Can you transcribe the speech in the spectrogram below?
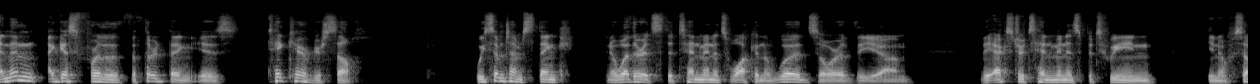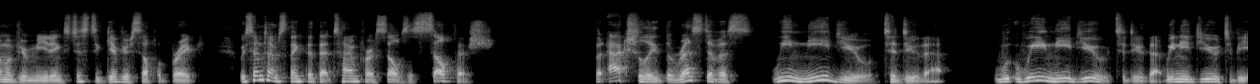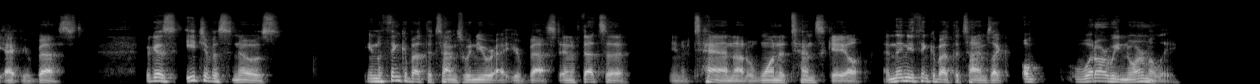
And then I guess for the, the third thing is take care of yourself. We sometimes think, you know, whether it's the 10 minutes walk in the woods or the um, the extra 10 minutes between you know some of your meetings just to give yourself a break. We sometimes think that that time for ourselves is selfish but actually the rest of us we need you to do that. We need you to do that. We need you to be at your best. Because each of us knows you know think about the times when you were at your best and if that's a you know 10 out of 1 to 10 scale and then you think about the times like oh what are we normally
